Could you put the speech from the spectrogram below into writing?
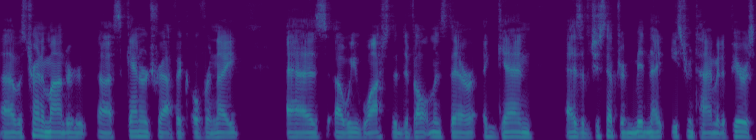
Uh, was trying to monitor uh, scanner traffic overnight as uh, we watched the developments there. Again, as of just after midnight Eastern time, it appears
